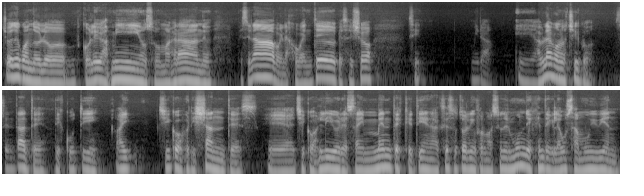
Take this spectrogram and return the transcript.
Yo sé cuando los colegas míos o más grandes me dicen, ah, porque la juventud, qué sé yo. Sí, mira, eh, habla con los chicos, sentate, discutí. Hay chicos brillantes, eh, chicos libres, hay mentes que tienen acceso a toda la información del mundo y hay gente que la usa muy bien.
